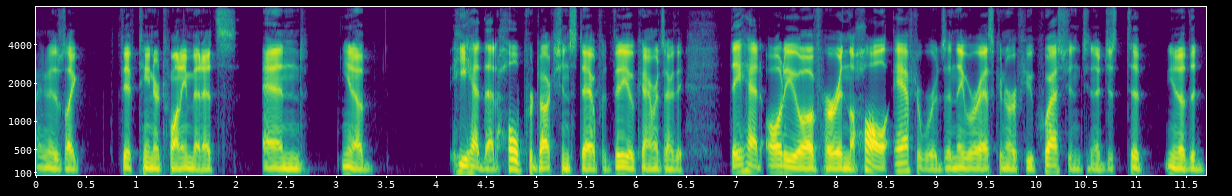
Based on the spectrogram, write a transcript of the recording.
I it was like fifteen or twenty minutes, and you know he had that whole production staff with video cameras and everything. They had audio of her in the hall afterwards, and they were asking her a few questions, you know, just to you know the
